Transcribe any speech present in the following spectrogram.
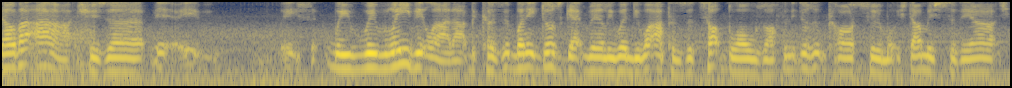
Now that arch is uh, it, it, it's we we leave it like that because when it does get really windy, what happens? The top blows off and it doesn't cause too much damage to the arch.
